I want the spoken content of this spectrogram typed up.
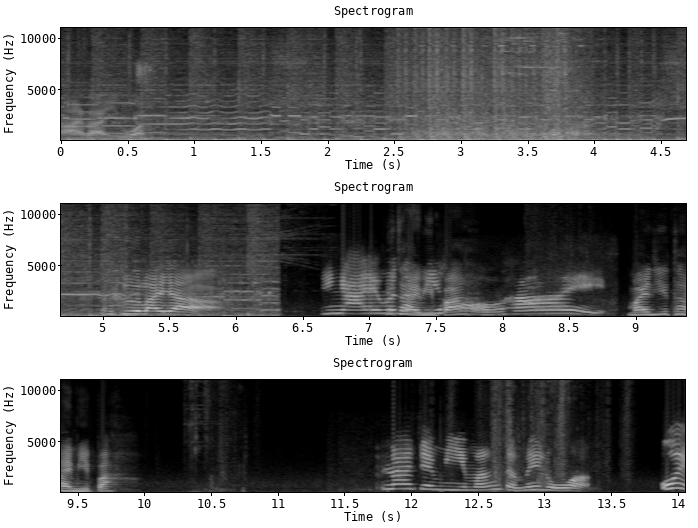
ตายได้ไอ้อ้วนมันคืออะไรอะ ยังไงมันที่ไทจะยมีมีปะของให้ไม่ที่ไทยมีปะน่าจะมีมั้งแต่ไม่รู้อะ อุ้ย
